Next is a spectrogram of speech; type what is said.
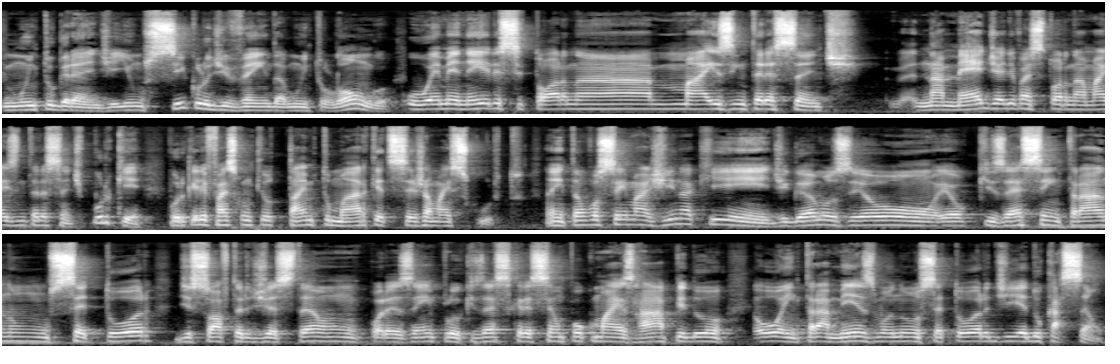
muito grande e um ciclo de venda muito longo, o M&A ele se torna mais interessante na média ele vai se tornar mais interessante. Por quê? Porque ele faz com que o time to market seja mais curto. Então você imagina que, digamos, eu, eu quisesse entrar num setor de software de gestão, por exemplo, quisesse crescer um pouco mais rápido, ou entrar mesmo no setor de educação,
